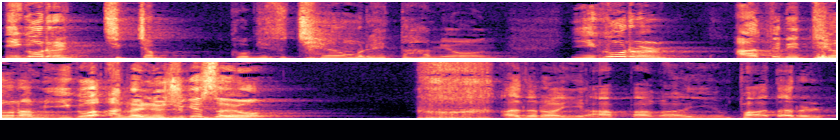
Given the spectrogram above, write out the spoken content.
이거를 직접 거기서 체험을 했다 하면 이거를 아들이 태어나면 이거 안 알려주겠어요? 아, 아들아, 이 아빠가 이 바다를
